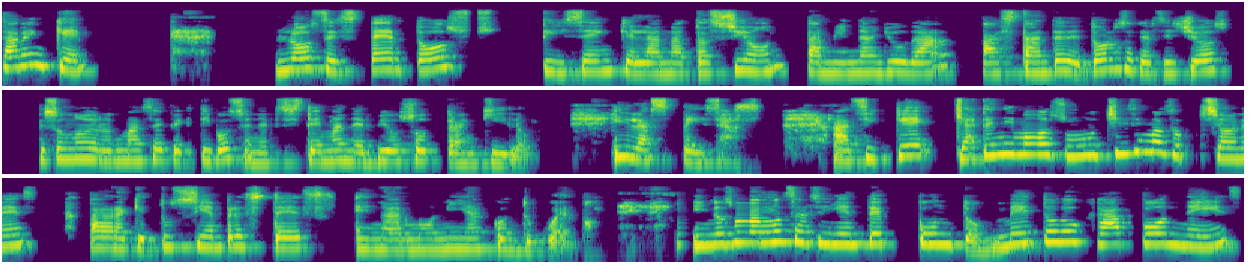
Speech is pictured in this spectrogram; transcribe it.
saben qué? Los expertos dicen que la natación también ayuda bastante de todos los ejercicios, es uno de los más efectivos en el sistema nervioso tranquilo y las pesas. Así que ya tenemos muchísimas opciones para que tú siempre estés en armonía con tu cuerpo. Y nos vamos al siguiente punto, método japonés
